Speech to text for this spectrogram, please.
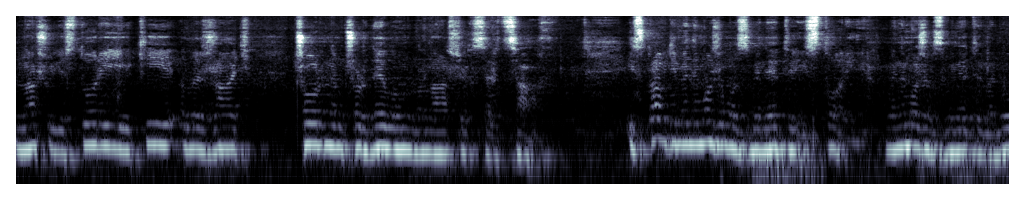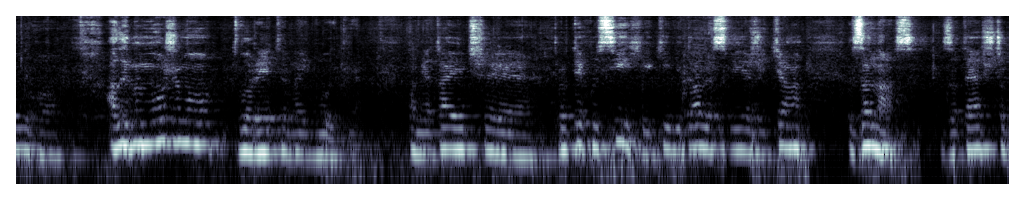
нашої історії, які лежать чорним чорнилом на наших серцях. І справді ми не можемо змінити історії, ми не можемо змінити минулого, але ми можемо творити майбутнє, пам'ятаючи про тих усіх, які віддали своє життя за нас, за те, щоб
